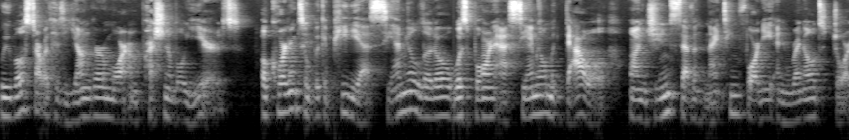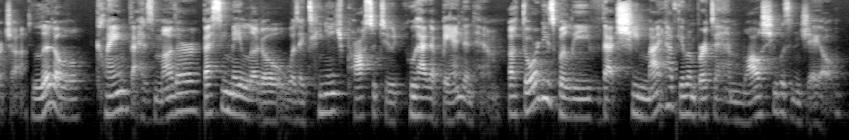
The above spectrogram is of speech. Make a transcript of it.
we will start with his younger, more impressionable years. According to Wikipedia, Samuel Little was born as Samuel McDowell on June 7, 1940, in Reynolds, Georgia. Little claimed that his mother, Bessie Mae Little, was a teenage prostitute who had abandoned him. Authorities believe that she might have given birth to him while she was in jail.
